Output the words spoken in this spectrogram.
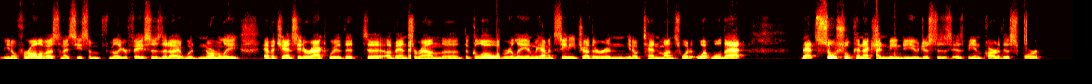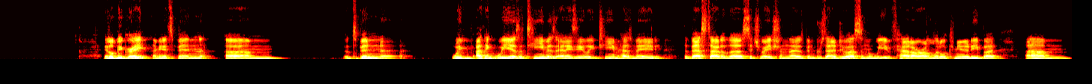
you know, for all of us, and I see some familiar faces that I would normally have a chance to interact with at uh, events around the, the globe, really, and we haven't seen each other in, you know, 10 months. What, what will that, that social connection mean to you just as, as being part of this sport? It'll be great. I mean, it's been, um, it's been we I think we as a team, as NAZ Elite team, has made the best out of the situation that has been presented to us, and we've had our own little community. But um,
